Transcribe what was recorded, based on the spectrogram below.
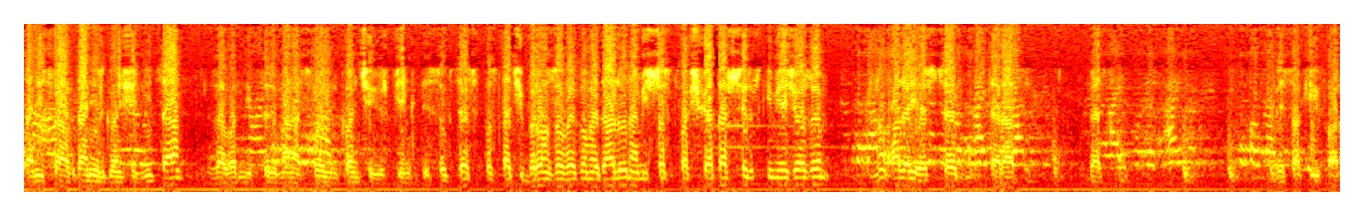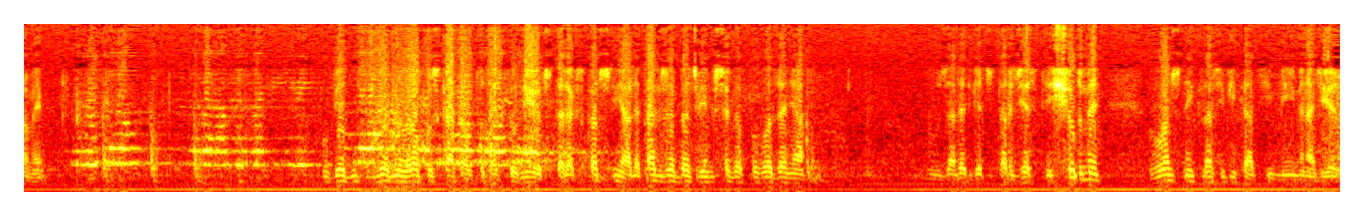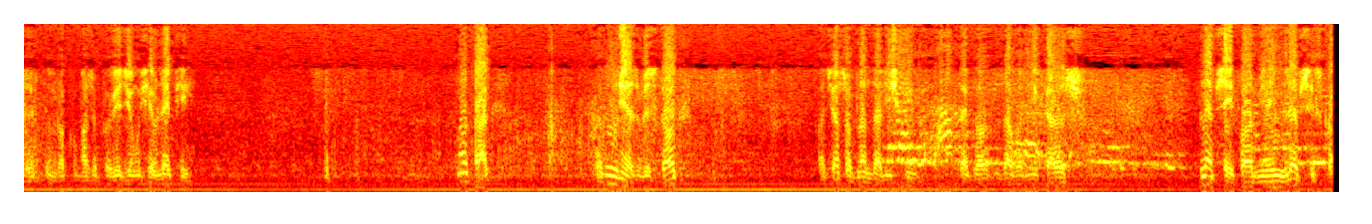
Stanisław Daniel Gąsienica, zawodnik, który ma na swoim koncie już piękny sukces w postaci brązowego medalu na Mistrzostwach Świata w Szyrbskim Jeziorze, no ale jeszcze teraz bez wysokiej formy. W ubiegłym roku skakał tutaj w turnieju czterech skoczni, ale także bez większego powodzenia. Był zaledwie 47 w łącznej klasyfikacji. Miejmy nadzieję, że w tym roku może powiedzie mu się lepiej. No tak, to był niezły skok. Chociaż oglądaliśmy tego zawodnika już w lepszej formie i w lepszych skokach.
